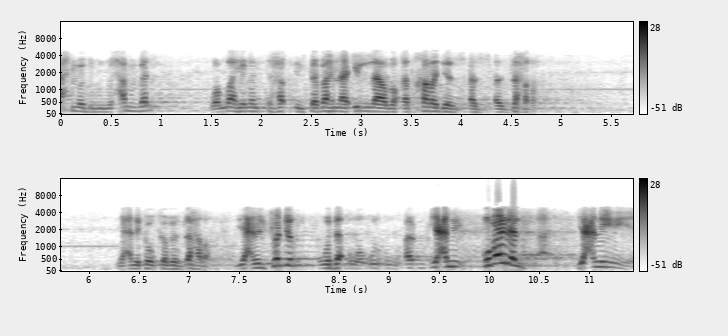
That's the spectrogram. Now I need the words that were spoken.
أحمد بن حنبل والله ما انتبهنا إلا وقد خرج الزهرة. يعني كوكب الزهرة. يعني الفجر يعني قبيل يعني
